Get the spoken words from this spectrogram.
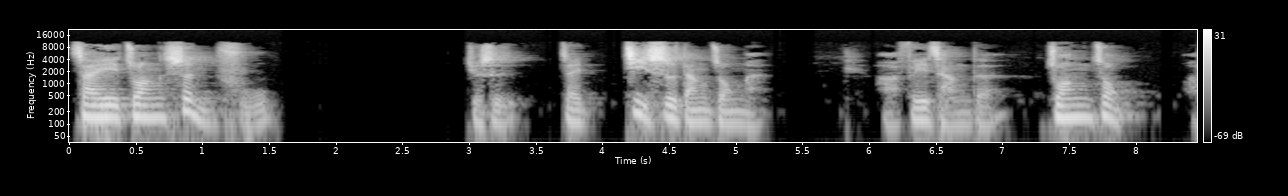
斋庄慎福。就是在祭祀当中啊，啊，非常的庄重啊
